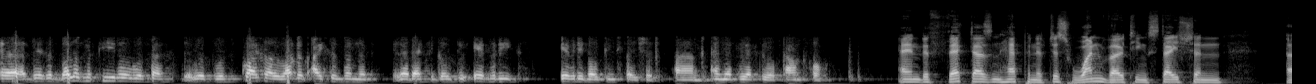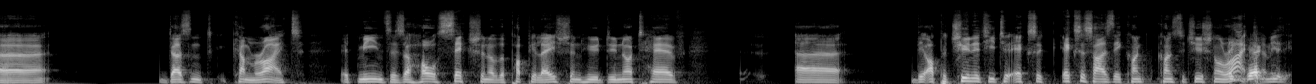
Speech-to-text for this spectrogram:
Uh, there's a bill of material with, with with quite a lot of items on it that has to go to every every voting station, um, and that we have to account for. And if that doesn't happen, if just one voting station uh, doesn't come right, it means there's a whole section of the population who do not have uh, the opportunity to ex- exercise their con- constitutional right. Exactly. I mean,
